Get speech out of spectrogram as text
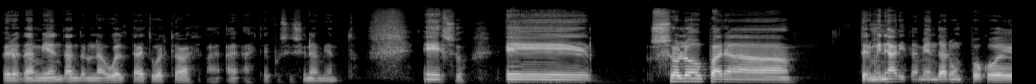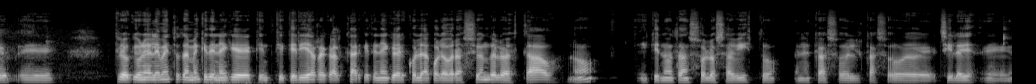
pero también dándole una vuelta de tuerca a, este posicionamiento. Eso. Eh, solo para terminar y también dar un poco de creo que un elemento también que, tiene que, que, quería recalcar, que tiene que ver con la colaboración de los estados, ¿no? y que no tan solo se ha visto en el caso del caso de Chile, eh,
